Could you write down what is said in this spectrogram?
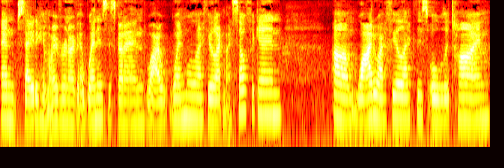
and say to him over and over, when is this going to end? Why? When will I feel like myself again? Um, why do I feel like this all the time?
